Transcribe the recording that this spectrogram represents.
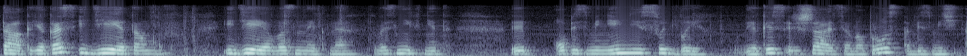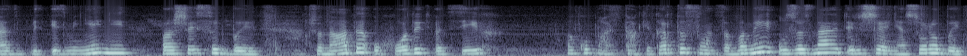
Так, якась ідея там, ідея возникне, возникне е, об изменении судьби. Якийсь рішається вопрос об изміч- вашої судьби, що треба уходити від цих окупантів. Так, і карта сонця. Вони вже знають рішення, що робити.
